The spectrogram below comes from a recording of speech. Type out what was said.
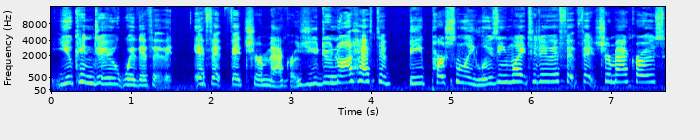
you can do with if it if it fits your macros. You do not have to be personally losing weight to do if it fits your macros.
